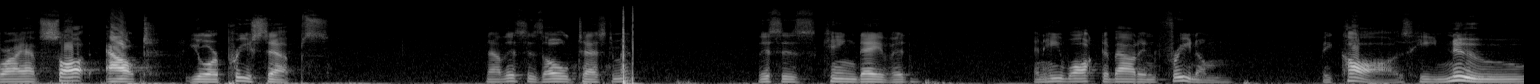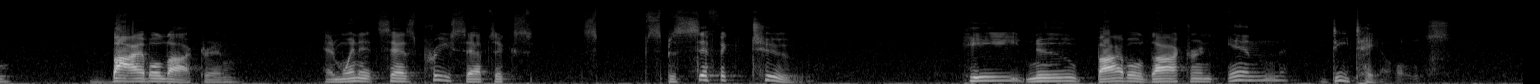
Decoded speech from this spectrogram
for I have sought out your precepts. Now, this is Old Testament. This is King David. And he walked about in freedom because he knew Bible doctrine. And when it says precepts, specific to, he knew Bible doctrine in detail.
